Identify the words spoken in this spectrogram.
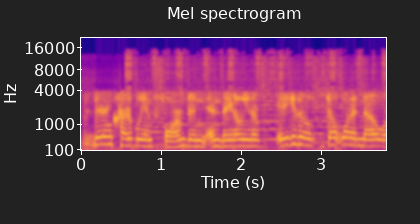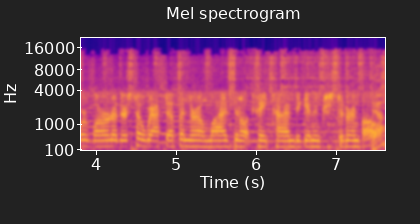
they're incredibly informed and, and they don't either either don't want to know or learn or they're so wrapped up in their own lives they don't take time to get interested or involved. Yeah,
